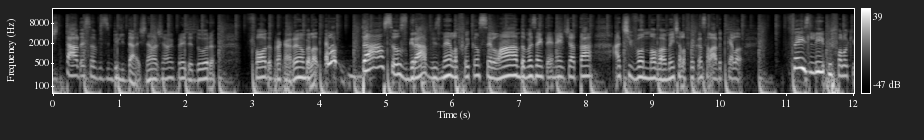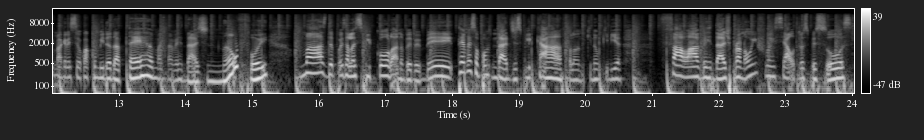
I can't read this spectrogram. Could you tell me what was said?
estar dessa visibilidade, né? Ela já é uma empreendedora foda pra caramba. Ela, ela dá seus graves, né? Ela foi cancelada, mas a internet já tá ativando novamente. Ela foi cancelada porque ela fez lip, falou que emagreceu com a comida da terra, mas na verdade não foi. Mas depois ela explicou lá no BBB, teve essa oportunidade de explicar, falando que não queria falar a verdade para não influenciar outras pessoas.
